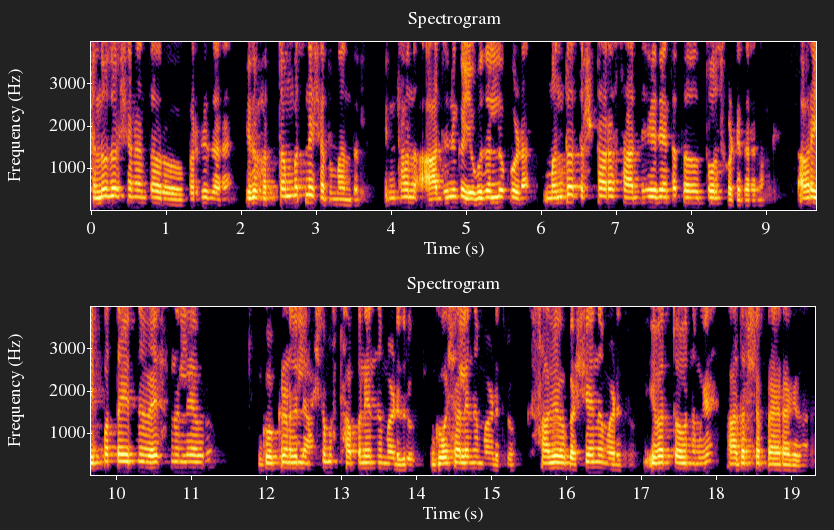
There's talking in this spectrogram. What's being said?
ಛಂದೋದರ್ಶನ ಅಂತ ಅವರು ಬರೆದಿದ್ದಾರೆ, ಇದು ಹತ್ತೊಂಬತ್ತನೇ ಶತಮಾನದಲ್ಲಿ. ಇಂತಹ ಒಂದು ಆಧುನಿಕ ಯುಗದಲ್ಲೂ ಕೂಡ ಮಂತ್ರದೃಷ್ಟಾರ ಸಾಧ್ಯ ಇದೆ ಅಂತ ತೋರಿಸ್ಕೊಟ್ಟಿದ್ದಾರೆ ನಮ್ಗೆ. ಅವರ ಇಪ್ಪತ್ತೈದನೇ ವಯಸ್ಸಿನಲ್ಲೇ ಅವರು ಗೋಕರ್ಣದಲ್ಲಿ ಆಶ್ರಮ ಸ್ಥಾಪನೆಯನ್ನ ಮಾಡಿದ್ರು, ಗೋಶಾಲೆಯನ್ನ ಮಾಡಿದ್ರು, ಸಾವಯವ ಕೃಷಿಯನ್ನ ಮಾಡಿದ್ರು. ಇವತ್ತು ಅವ್ರು ನಮ್ಗೆ ಆದರ್ಶಪ್ರಾಯರಾಗಿದ್ದಾರೆ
